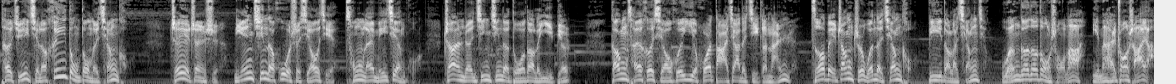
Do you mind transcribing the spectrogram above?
他举起了黑洞洞的枪口。这阵势，年轻的护士小姐从来没见过，战战兢兢的躲到了一边。刚才和小辉一伙打架的几个男人，则被张直文的枪口逼到了墙角。文哥都动手了，你们还装啥呀？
